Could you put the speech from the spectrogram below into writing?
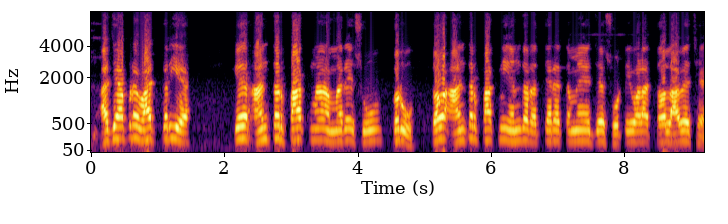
આજે આપણે વાત કરીએ કે આંતર પાકમાં અમારે શું કરવું? તો હવે આંતર પાકની અંદર અત્યારે તમે જે સોટીવાળા તલ આવે છે,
